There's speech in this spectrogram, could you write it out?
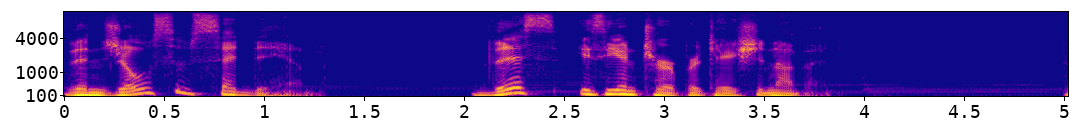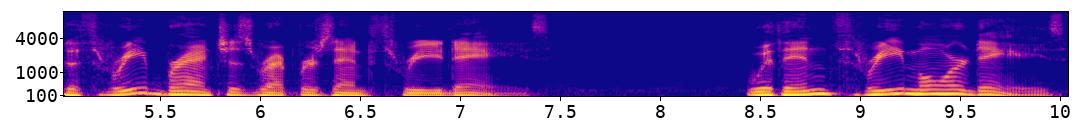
Then Joseph said to him, This is the interpretation of it. The three branches represent three days. Within three more days,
